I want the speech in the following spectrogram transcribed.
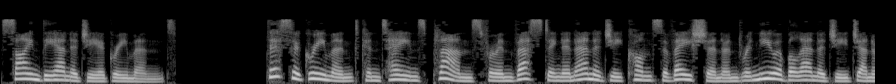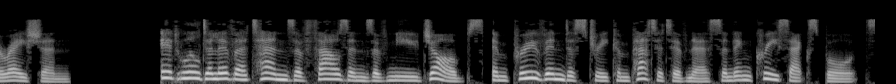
signed the energy agreement. This agreement contains plans for investing in energy conservation and renewable energy generation. It will deliver tens of thousands of new jobs, improve industry competitiveness and increase exports.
